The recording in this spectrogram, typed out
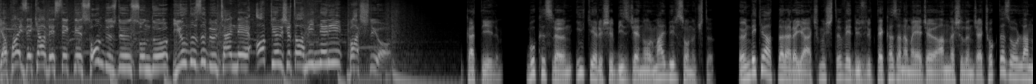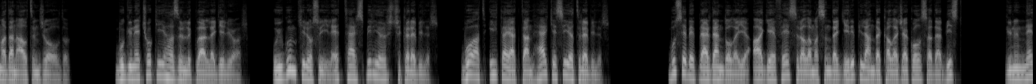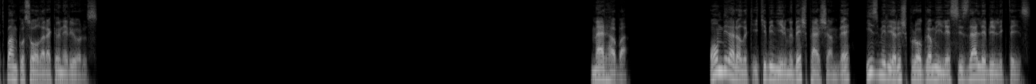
Yapay zeka destekli son düzlüğün sunduğu Yıldızlı Bülten'le at yarışı tahminleri başlıyor. Dikkat diyelim. Bu kısrağın ilk yarışı bizce normal bir sonuçtu. Öndeki atlar arayı açmıştı ve düzlükte kazanamayacağı anlaşılınca çok da zorlanmadan altıncı oldu. Bugüne çok iyi hazırlıklarla geliyor. Uygun kilosu ile ters bir yarış çıkarabilir. Bu at ilk ayaktan herkesi yatırabilir. Bu sebeplerden dolayı AGF sıralamasında geri planda kalacak olsa da biz günün net bankosu olarak öneriyoruz. Merhaba. 11 Aralık 2025 Perşembe, İzmir yarış programı ile sizlerle birlikteyiz.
